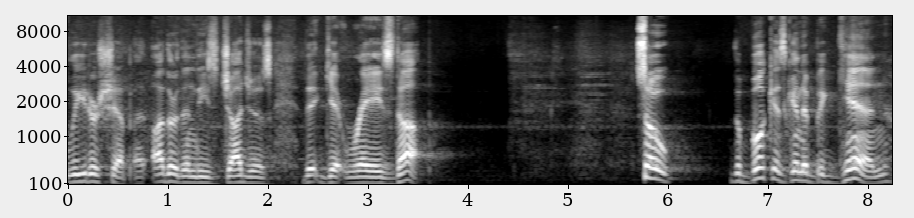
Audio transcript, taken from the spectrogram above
leadership other than these judges that get raised up. So the book is going to begin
